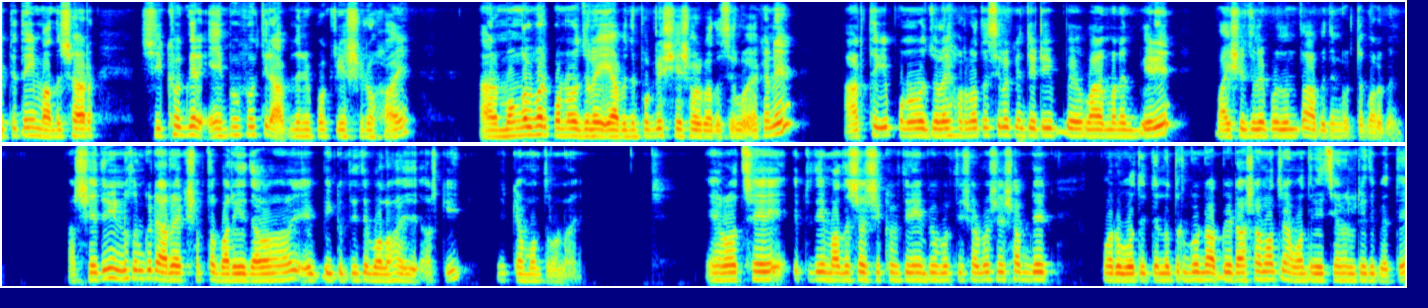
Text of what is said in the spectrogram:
ইবতদায়ী মাদ্রাসার শিক্ষকদের এমপিভুক্তির আবেদনের প্রক্রিয়া শুরু হয়। আর মঙ্গলবার পনেরো জুলাই এই আবেদন প্রক্রিয়া শেষ হওয়ার কথা ছিল। এখানে আট থেকে পনেরো জুলাই হওয়ার কথা ছিল, কিন্তু এটি মানে বেড়ে বাইশে জুলাই পর্যন্ত আবেদন করতে পারবেন। আর সেদিনই নতুন করে আরও এক সপ্তাহ বাড়িয়ে দেওয়া হয়, এই বিজ্ঞপ্তিতে বলা হয় আর কি শিক্ষা মন্ত্রণালয়। এর হচ্ছে ইবতদায়ী মাদ্রাসার শিক্ষকদের বিভক্তি সর্বশেষ আপডেট। পরবর্তীতে নতুন কোনো আপডেট আসা মাত্র আমাদের এই চ্যানেলটিতে পেতে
